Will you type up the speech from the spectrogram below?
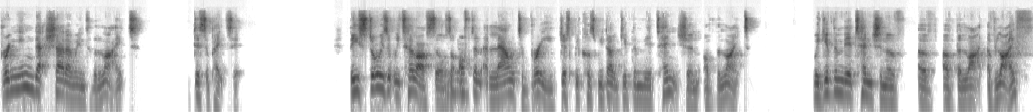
bringing that shadow into the light dissipates it. These stories that we tell ourselves are Mhm. often allowed to breathe just because we don't give them the attention of the light. We give them the attention of of of the light of life,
